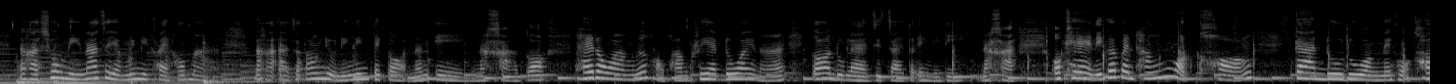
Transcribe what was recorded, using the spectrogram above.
ๆนะคะ ช่วงนี้น่าจะยังไม่มีใครเข้ามานะคะ อาจจะต้องอยู่นิ่งๆไปก่อนนั่นเองนะคะ ก็ให้ระวังเรื่องของความเครียดด้วยนะ ก็ดูแลจิตใจตัวเองดีๆนะคะ โอเค นี่ก็เป็นทั้งหมดของ การดูดวงในหัวข้อ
